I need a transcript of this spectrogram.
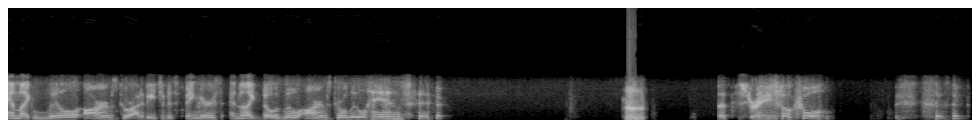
and like little arms grow out of each of his fingers, and then like those little arms grow little hands. Hmm. That's strange. so cool.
